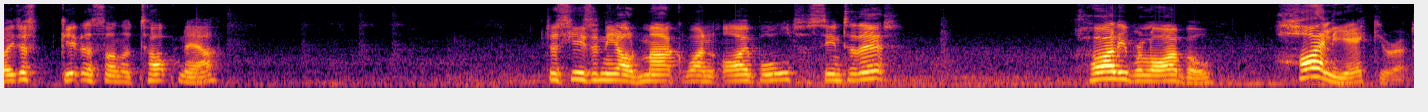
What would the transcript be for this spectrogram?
we just get this on the top now. Just using the old Mark 1 eyeball to centre that. Highly reliable, highly accurate.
